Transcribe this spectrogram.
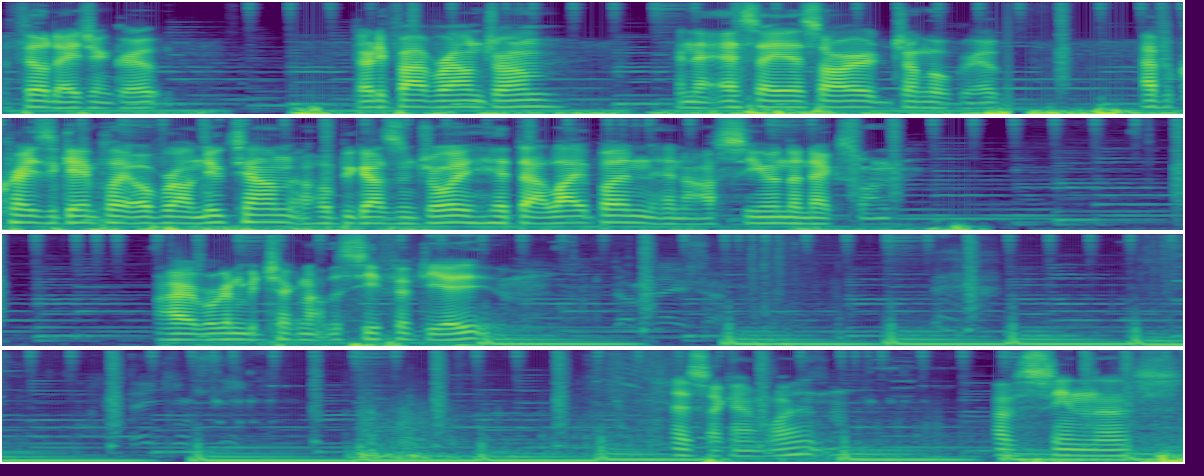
a field agent grip, 35 round drum, and the SASR jungle grip. Have a crazy gameplay over on Nuketown. I hope you guys enjoy. Hit that like button, and I'll see you in the next one. Alright, we're going to be checking out the C-58. Wait a second, what? I've seen this.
